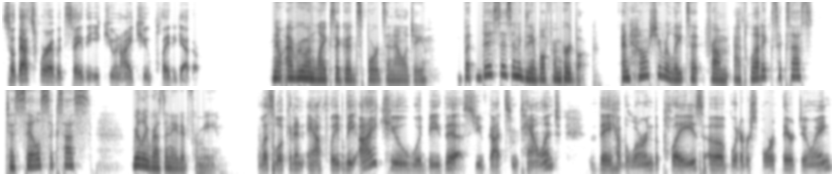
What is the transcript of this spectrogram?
So that's where I would say the EQ and IQ play together. Now, everyone likes a good sports analogy, but this is an example from her book and how she relates it from athletic success to sales success really resonated for me. Let's look at an athlete. The IQ would be this you've got some talent, they have learned the plays of whatever sport they're doing.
